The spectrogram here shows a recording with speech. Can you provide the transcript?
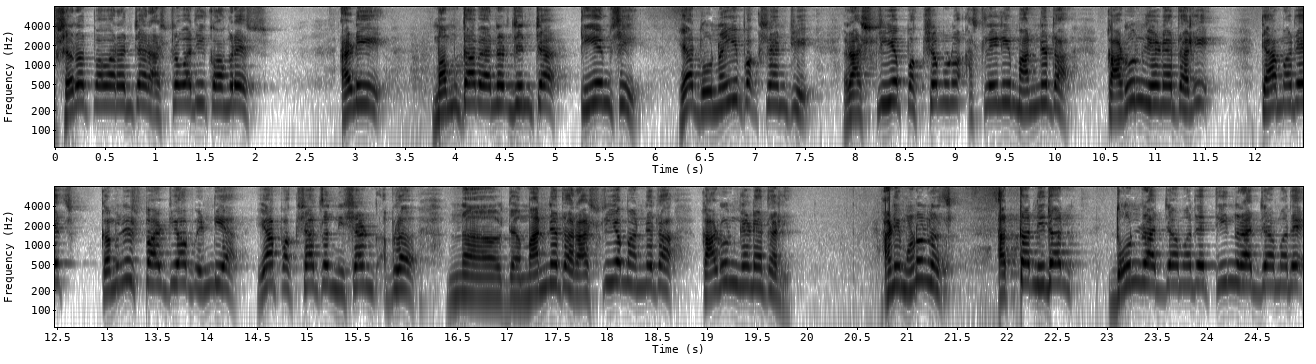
शरद पवारांच्या राष्ट्रवादी काँग्रेस आणि ममता बॅनर्जींच्या टी एम सी या दोनही पक्षांची राष्ट्रीय पक्ष म्हणून असलेली मान्यता काढून घेण्यात आली. त्यामध्येच कम्युनिस्ट पार्टी ऑफ इंडिया या पक्षाचं निशाण आपलं न द- मान्यता राष्ट्रीय मान्यता काढून घेण्यात आली. आणि म्हणूनच आत्ता निदान दोन राज्यामध्ये तीन राज्यामध्ये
